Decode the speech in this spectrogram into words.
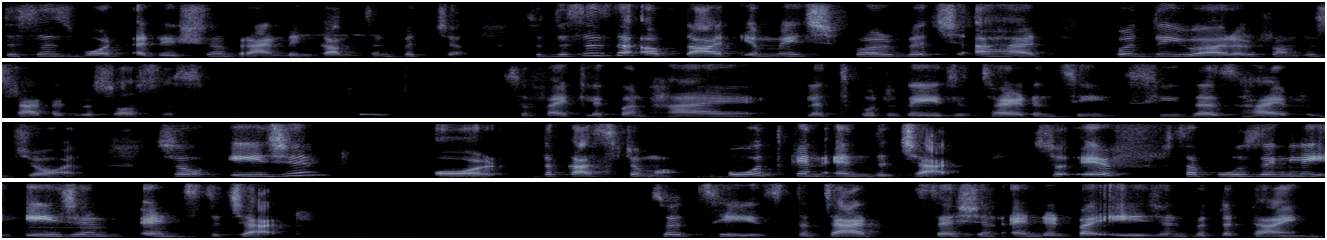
This is what additional branding comes in picture. So this is the avatar image for which I had put the URL from the static resources. So if I click on hi, let's go to the agent side and see, see there's hi from John. So agent or the customer, both can end the chat. So if supposedly agent ends the chat, so it says the chat session ended by agent with the time.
